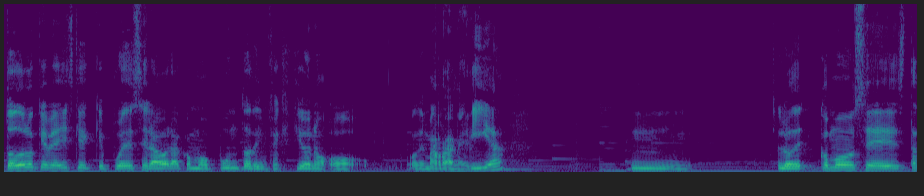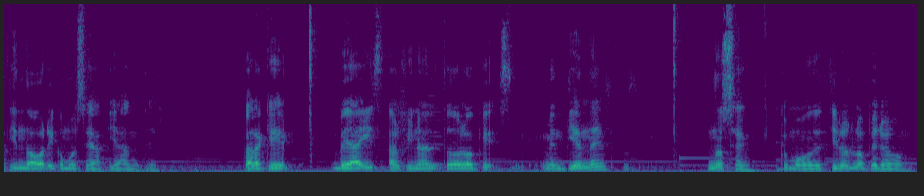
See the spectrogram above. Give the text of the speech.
todo lo que veáis que, puede ser ahora como punto de infección o, de marranería, mm, de cómo se está haciendo ahora y cómo se hacía antes. Para que veáis al final todo lo que... ¿Me entiendes? No sé cómo decíroslo, pero...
